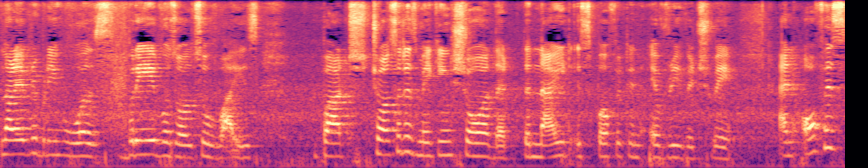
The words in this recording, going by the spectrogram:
not everybody who was brave was also wise. But Chaucer is making sure that the knight is perfect in every which way. And of his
